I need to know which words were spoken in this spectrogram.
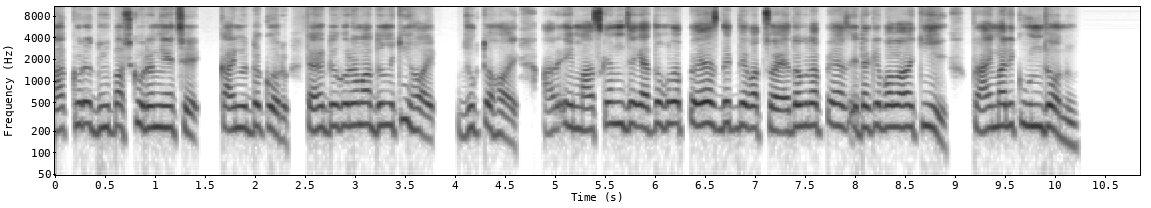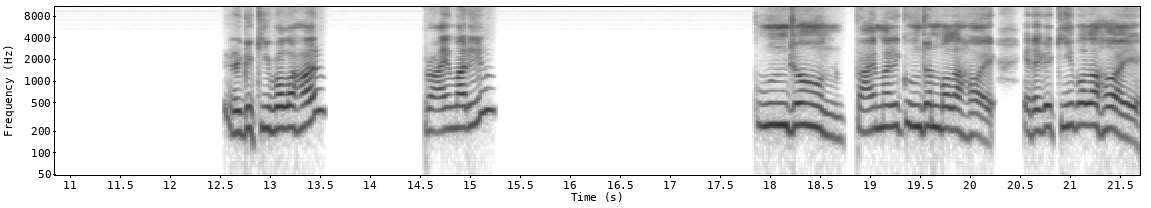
ভাগ করে দুই পাশ করে নিয়েছে। কাইনেটিকর এর মাধ্যমে কি হয়? যুক্ত হয়। আর এই মাঝখানে যে এতগুলো পেজ দেখতে পাচ্ছ, এতগুলো পেজ এটাকে বলা হয় কি? প্রাইমারি কুঞ্জন। এটাকে কি বলা হয়? প্রাইমারি কুঞ্জন প্রাইমারি কুঞ্জন বলা হয়। এটাকে কি বলা হয়?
